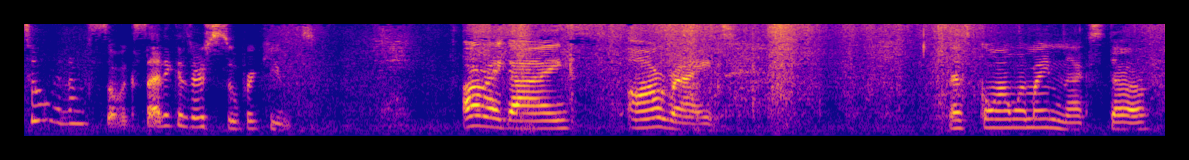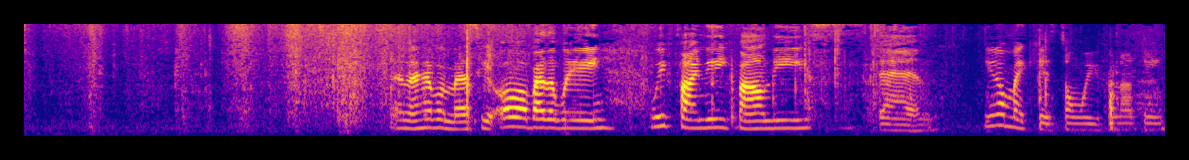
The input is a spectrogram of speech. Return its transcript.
two and I'm so excited because they're super cute. All right guys. All right. Let's go on with my next stuff and I have a mess here. Oh by the way we finally found these. And you know my kids don't wait for nothing.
